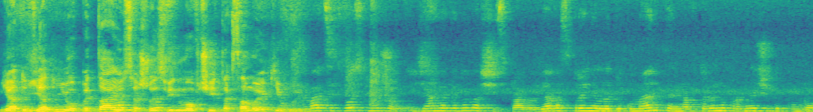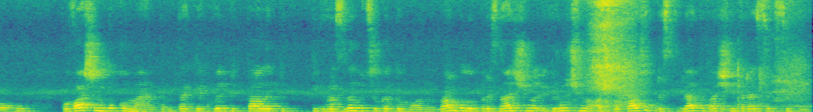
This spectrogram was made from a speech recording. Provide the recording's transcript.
Я, до- я до нього питаюся щось, він мовчить, так само, як і ви. 28 жовтня. Я не веду ваші справи. Я вас прийняла документи на вторинну правничу допомогу. По вашим документам, так як ви підпали під, під вразливу цю категорію, вам було призначено і доручено адвокату представляти ваші інтереси в суді.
